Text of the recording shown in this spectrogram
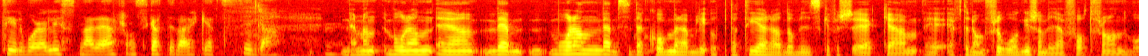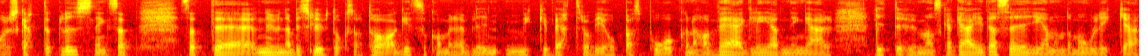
till våra lyssnare från Skatteverkets sida? Nej, men våran, eh, webb, våran webbsida kommer att bli uppdaterad och vi ska försöka eh, efter de frågor som vi har fått från vår skatteupplysning. Så att, så att eh, nu när beslut också har tagits så kommer det bli mycket bättre och vi hoppas på att kunna ha vägledningar, lite hur man ska guida sig genom de olika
